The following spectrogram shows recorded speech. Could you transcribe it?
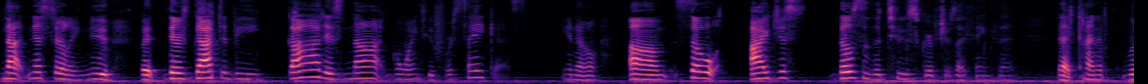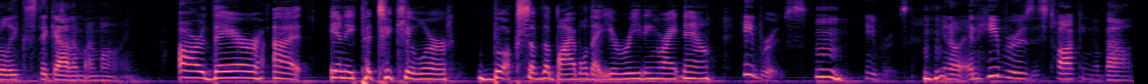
not necessarily new, but there's got to be. God is not going to forsake us, you know. Um, so I just those are the two scriptures I think that that kind of really stick out in my mind. Are there uh, any particular books of the Bible that you're reading right now? Hebrews. Mm. Hebrews. You know, and Hebrews is talking about.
